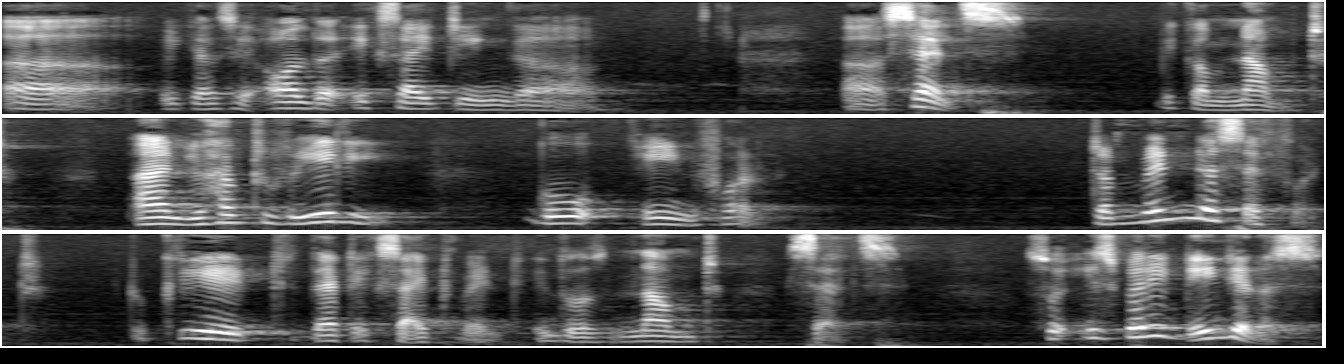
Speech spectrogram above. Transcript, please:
uh, we can say, all the exciting uh, uh, cells become numbed. And you have to really go in for tremendous effort to create that excitement in those numbed cells. So it's very dangerous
